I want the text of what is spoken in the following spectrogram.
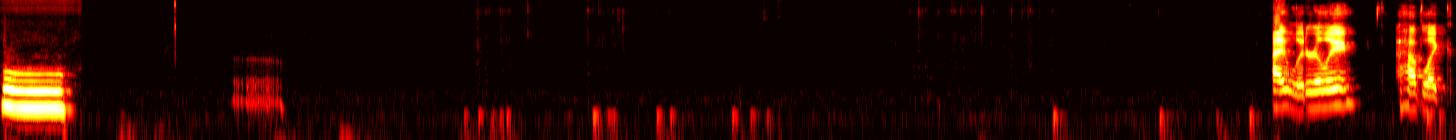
Hmm. Uh, I literally have like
